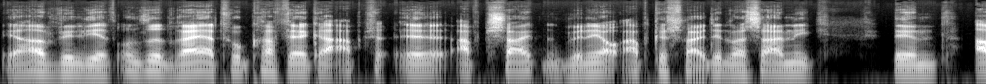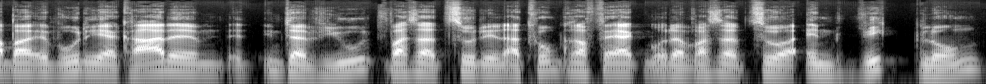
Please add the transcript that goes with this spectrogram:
ja, will jetzt unsere drei Atomkraftwerke ab, äh, abschalten, werden ja auch abgeschaltet wahrscheinlich, ähm, aber er wurde ja gerade äh, interviewt, was er zu den Atomkraftwerken oder was er zur Entwicklung,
